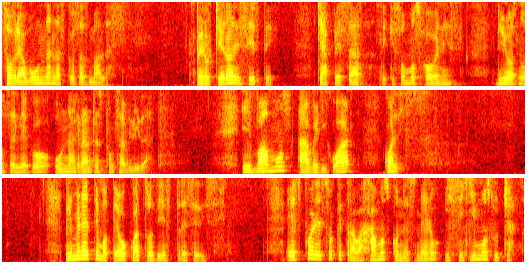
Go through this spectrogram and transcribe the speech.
sobreabundan las cosas malas. Pero quiero decirte que a pesar de que somos jóvenes, Dios nos delegó una gran responsabilidad. Y vamos a averiguar cuál es. Primera de Timoteo 4, 10, 13 dice, Es por eso que trabajamos con esmero y seguimos luchando,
